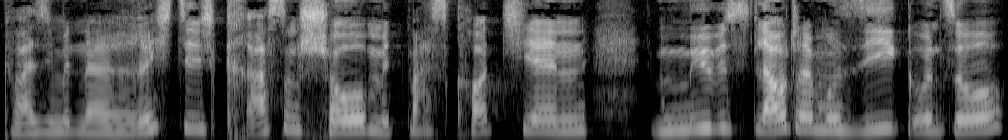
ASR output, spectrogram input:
quasi mit einer richtig krassen Show mit Maskottchen, übelst lauter Musik und so.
